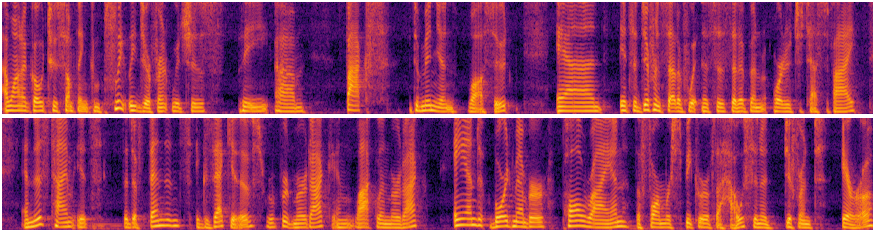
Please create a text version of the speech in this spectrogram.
I want to go to something completely different, which is the um, Fox Dominion lawsuit. And it's a different set of witnesses that have been ordered to testify. And this time it's the defendants' executives, Rupert Murdoch and Lachlan Murdoch, and board member Paul Ryan, the former Speaker of the House in a different era,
